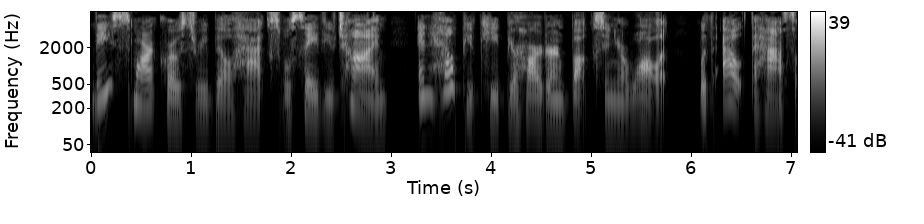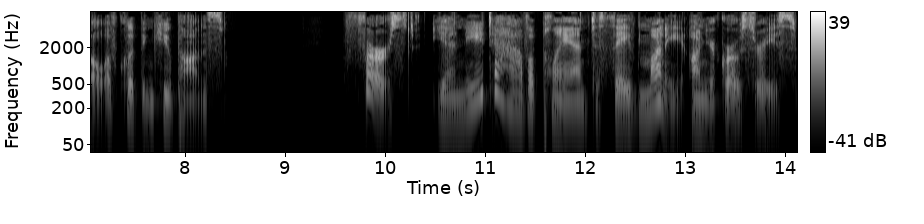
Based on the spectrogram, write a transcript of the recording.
These smart grocery bill hacks will save you time and help you keep your hard earned bucks in your wallet without the hassle of clipping coupons. First, you need to have a plan to save money on your groceries.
